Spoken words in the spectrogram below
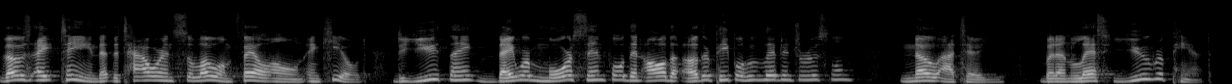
those 18 that the tower in Siloam fell on and killed, do you think they were more sinful than all the other people who lived in Jerusalem? No, I tell you, but unless you repent,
